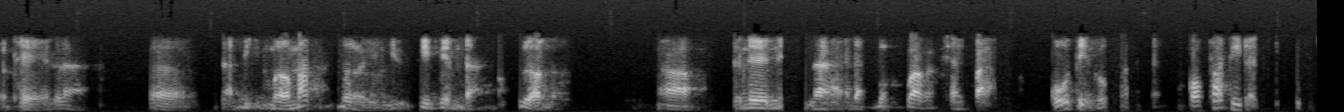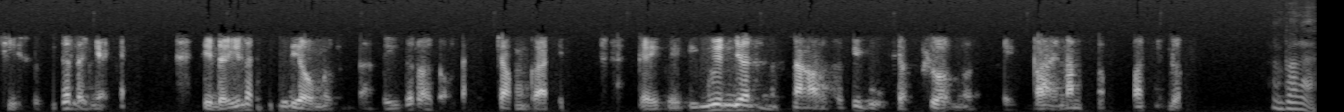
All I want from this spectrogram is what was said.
có thể là uh, đã bị mờ mắt bởi những cái viêm đạn đường. Đó cho nên là đã bỏ qua các sai phạm cố tình có, có phát hiện chỉ xử rất là nhẹ thì đấy là cái điều mà chúng ta thấy rất là rõ ràng trong cái cái cái, cái nguyên nhân làm sao các cái vụ việc thường phải vài năm sau phát hiện được. Vâng ạ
